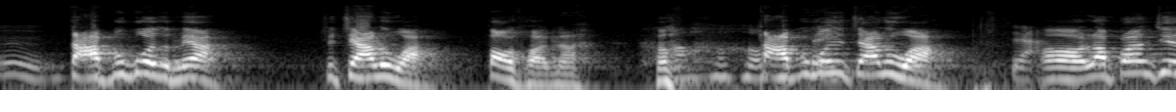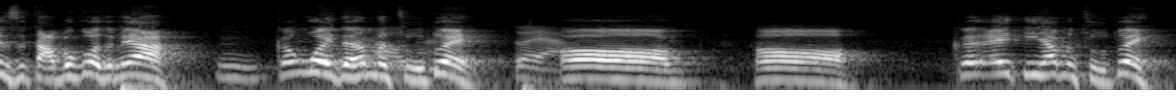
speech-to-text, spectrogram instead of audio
嗯，打不过怎么样？就加入啊，抱团呐、打不过就加入啊。是啊，哦，那不然剑士打不过怎么样？嗯，跟魏德他们组队。对啊，哦哦，跟 AD 他们组队。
